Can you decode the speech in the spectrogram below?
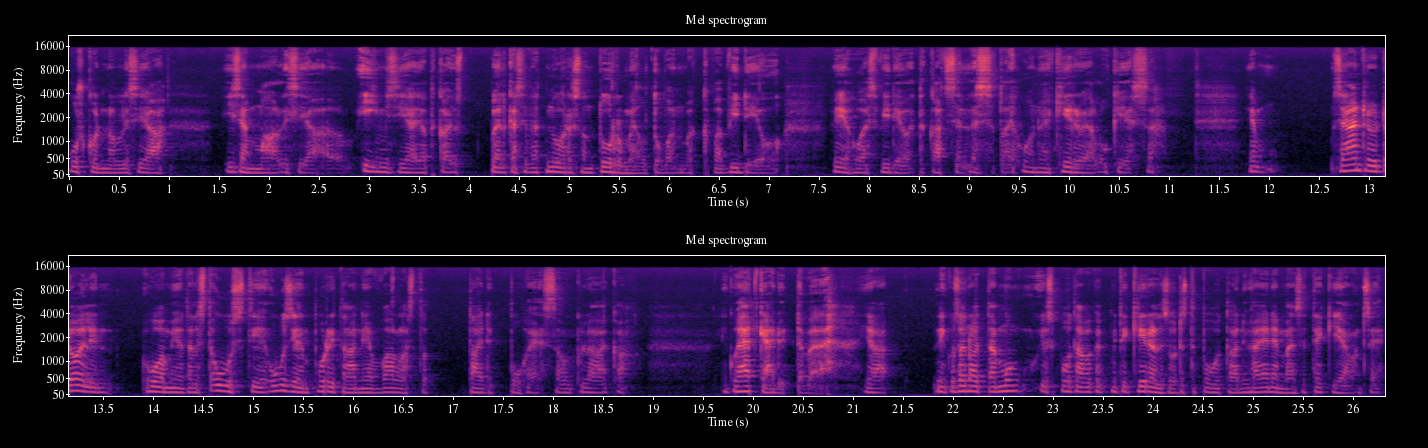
uskonnollisia, isänmaallisia ihmisiä, jotka just pelkäsivät nuorison turmeltuvan vaikkapa video, VHS-videoita katsellessa tai huonoja kirjoja lukiessa. Ja se Andrew Doylin huomio tällaista uusien, uusien puritaanien vallasta taidepuheessa on kyllä aika niin kuin hätkähdyttävää. Ja niin kuin sanoit, että mun, jos puhutaan vaikka miten kirjallisuudesta puhutaan, niin yhä enemmän se tekijä on se,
